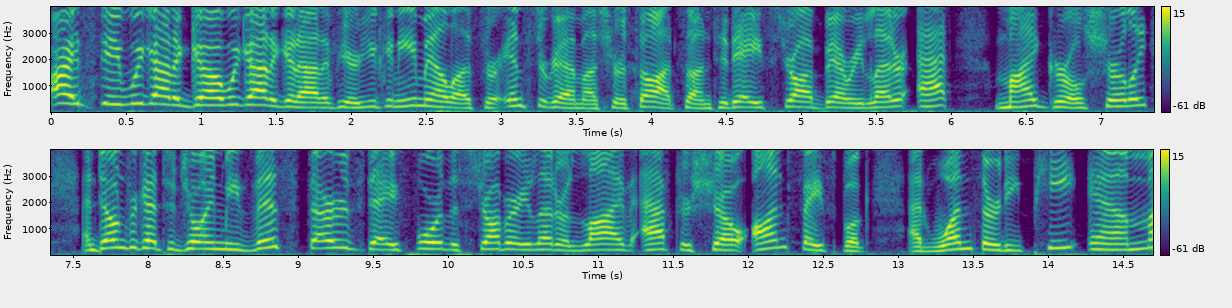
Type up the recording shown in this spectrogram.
All right, Steve, we got to go. We got to get out of here. You can email us or Instagram us your thoughts on today's strawberry letter at my girl Shirley. And don't forget to join me this Thursday for the Strawberry Letter live after show on Facebook at 1:30 p.m.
